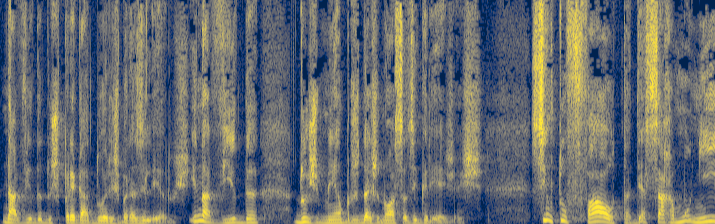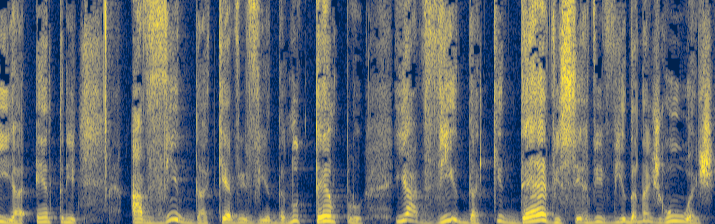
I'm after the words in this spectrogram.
na vida dos pregadores brasileiros e na vida dos membros das nossas igrejas. Sinto falta dessa harmonia entre a vida que é vivida no templo e a vida que deve ser vivida nas ruas.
